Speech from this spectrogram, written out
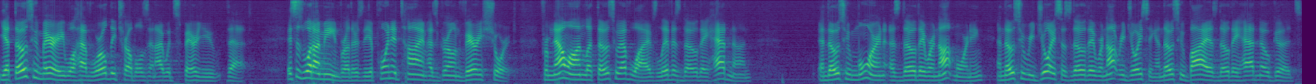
Yet those who marry will have worldly troubles, and I would spare you that. This is what I mean, brothers. The appointed time has grown very short. From now on, let those who have wives live as though they had none, and those who mourn as though they were not mourning, and those who rejoice as though they were not rejoicing, and those who buy as though they had no goods,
